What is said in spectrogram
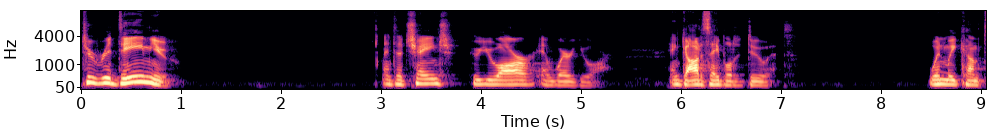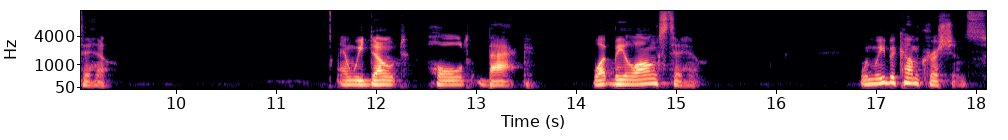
to redeem you, and to change who you are and where you are. And God is able to do it when we come to Him. And we don't hold back what belongs to Him. When we become Christians,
